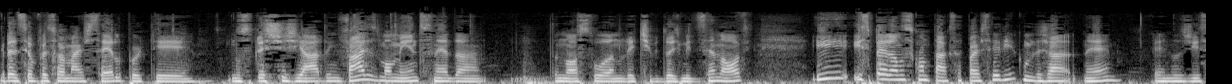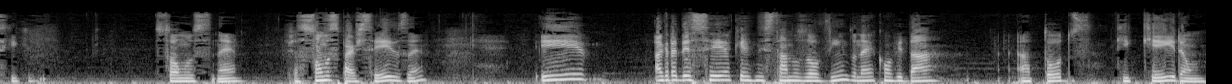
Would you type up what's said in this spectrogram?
Agradecer ao professor Marcelo por ter nos prestigiado em vários momentos, né, da, do nosso ano letivo de 2019. E esperamos contar com essa parceria, como já, né, é, nos disse que, que somos, né, já somos parceiros, né, e agradecer a quem está nos ouvindo, né? Convidar a todos que queiram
